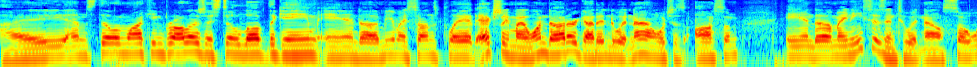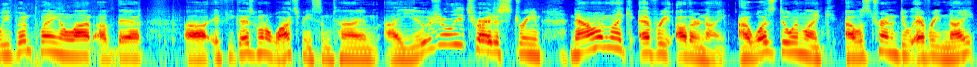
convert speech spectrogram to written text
I am still unlocking brawlers. I still love the game and uh, me and my sons play it. Actually, my one daughter got into it now, which is awesome, and uh, my niece is into it now. So we've been playing a lot of that. Uh, if you guys want to watch me sometime, I usually try to stream. Now I'm like every other night. I was doing like I was trying to do every night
